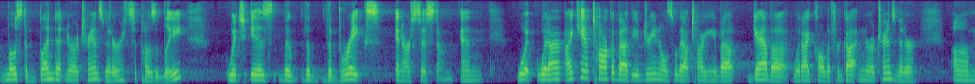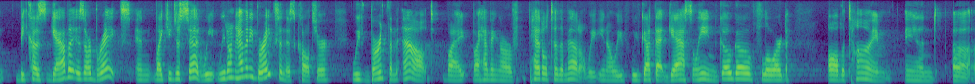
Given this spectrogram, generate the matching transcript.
most abundant neurotransmitter, supposedly, which is the, the, the brakes in our system. And what, what I, I can't talk about the adrenals without talking about GABA, what I call the forgotten neurotransmitter, um, because GABA is our brakes. And like you just said, we, we don't have any brakes in this culture we've burnt them out by by having our pedal to the metal. We you know we've we've got that gasoline go go floored all the time, and uh,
